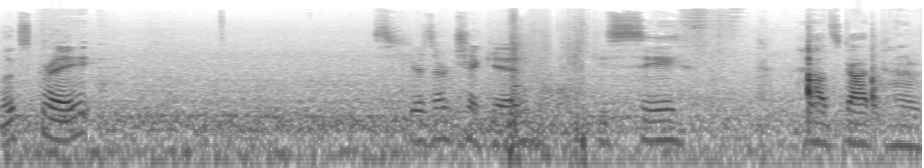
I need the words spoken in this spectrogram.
Looks great. So here's our chicken. You see how it's got kind of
